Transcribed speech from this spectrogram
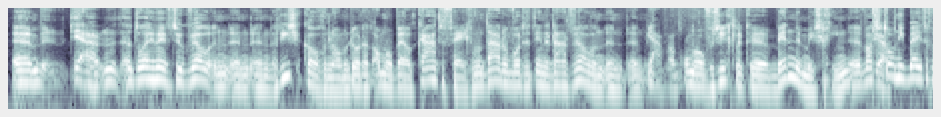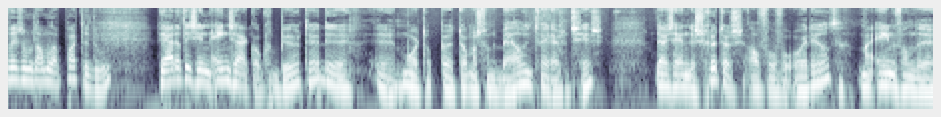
um, ja het OM heeft natuurlijk wel een, een, een, risico genomen... door dat allemaal bij elkaar te vegen. Want daardoor wordt het inderdaad wel een, een, ja, wat onoverzichtelijke bende misschien. Uh, was het ja. toch niet beter geweest om het allemaal apart te doen? Ja, dat is in één zaak ook gebeurd. Hè? De uh, moord op uh, Thomas van der Bijl in 2006. Daar zijn de schutters al voor veroordeeld. Maar een van de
